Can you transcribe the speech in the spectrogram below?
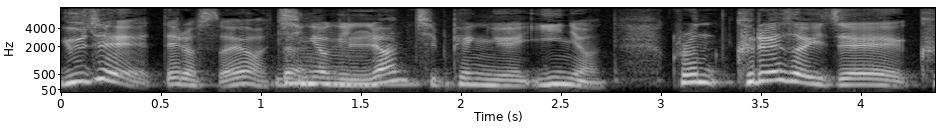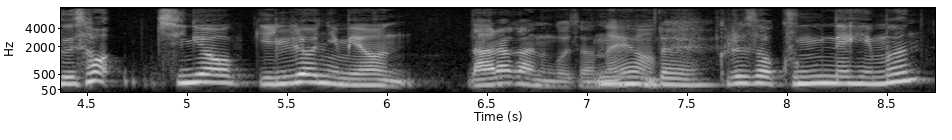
유죄 때렸어요. 징역 네. 1년, 집행유예 2년. 그런 그래서 이제 그 서, 징역 1년이면 날아가는 거잖아요. 음, 네. 그래서 국민의힘은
